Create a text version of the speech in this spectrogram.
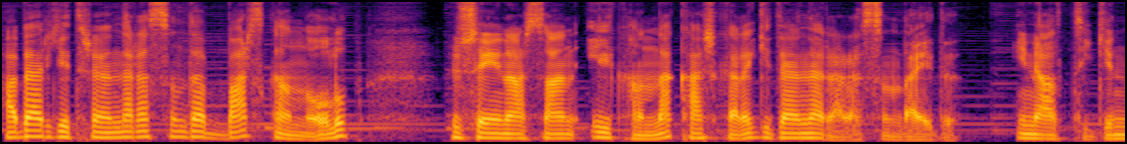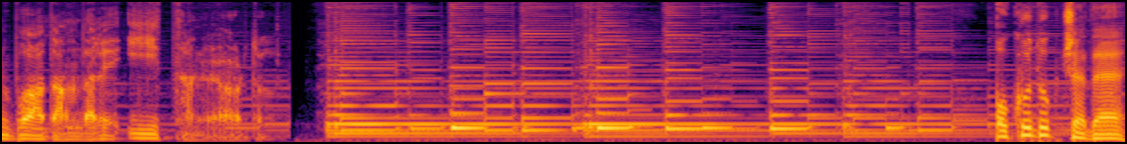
Haber getirenler aslında Barskanlı olup Hüseyin Arslan İlkan'la Kaşgar'a gidenler arasındaydı. İnaltigin bu adamları iyi tanıyordu. Okudukça da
